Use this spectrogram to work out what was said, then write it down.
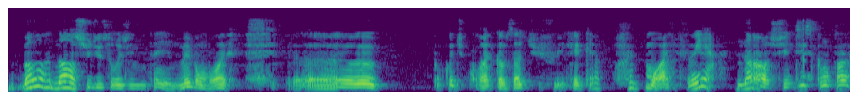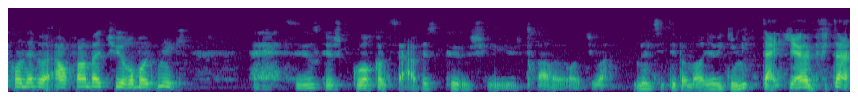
Bon, non, je suis juste d'origine italienne. Mais bon, bref. Euh, pourquoi tu crois comme ça Tu fuis quelqu'un Moi, fuir Non, je suis discontent qu'on ait enfin battu Robotnik. C'est juste que je cours comme ça parce que je suis ultra heureux, tu vois. Même si t'es pas marié avec Amy. Ta gueule, putain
